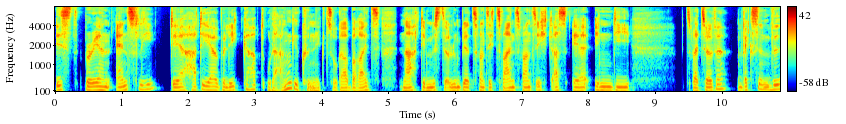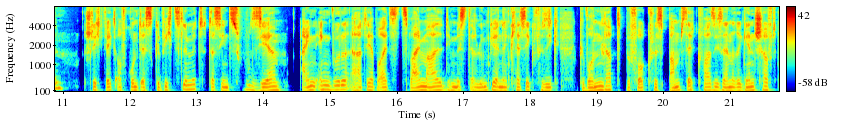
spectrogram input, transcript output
ist Brian Ansley, der hatte ja überlegt gehabt oder angekündigt sogar bereits nach dem Mr. Olympia 2022, dass er in die 212er wechseln will, schlichtweg aufgrund des Gewichtslimits, das ihn zu sehr einengen würde. Er hatte ja bereits zweimal die Mr. Olympia in der Classic Physik gewonnen gehabt, bevor Chris Bumstead quasi seine Regentschaft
